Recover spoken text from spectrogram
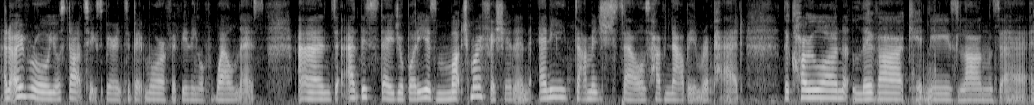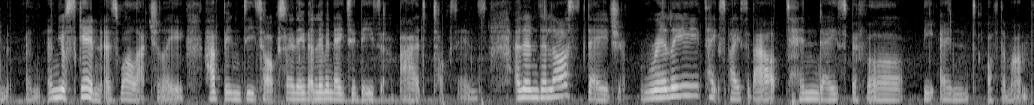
and overall, you'll start to experience a bit more of a feeling of wellness. And at this stage, your body is much more efficient, and any damaged cells have now been repaired the colon, liver, kidneys, lungs, uh, and, and, and your skin as well, actually, have been detoxed. So they've eliminated these bad toxins. And then the last stage really takes place about 10 days before the end of the month.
